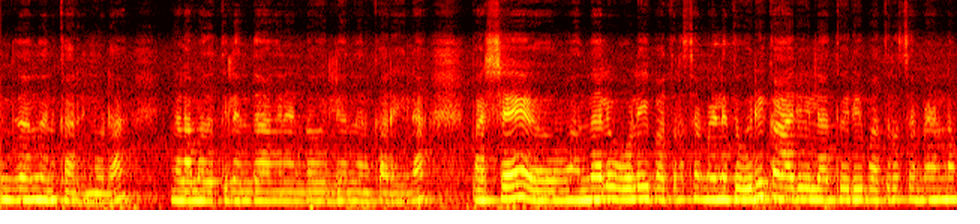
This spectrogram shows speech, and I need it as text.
എന്താണെന്ന് എനിക്ക് അറിഞ്ഞൂടാ നിങ്ങളെ മതത്തിൽ എന്താ അങ്ങനെ ഉണ്ടോ ഇല്ലയോ എന്ന് എനിക്കറിയില്ല. പക്ഷേ എന്നാലും ഓളി പത്രസമ്മേളനത്തിൽ ഒരു കാര്യമില്ലാത്ത ഒരു പത്രസമ്മേളനം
